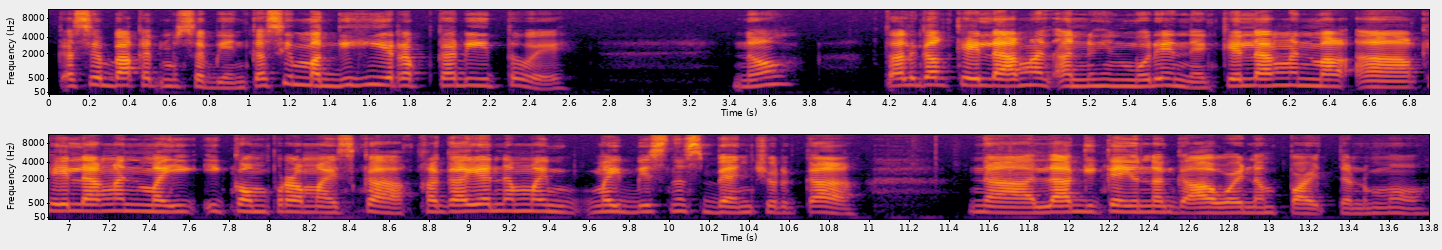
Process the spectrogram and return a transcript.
Kasi bakit mo sabihin? Kasi maghihirap ka rito eh. No? Talagang kailangan anuhin mo rin eh. Kailangan ma, uh, kailangan may i-compromise ka. Kagaya ng may, may business venture ka na lagi kayo nag-hour ng partner mo.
